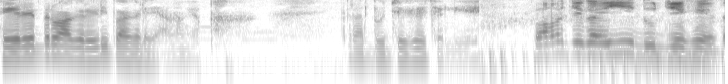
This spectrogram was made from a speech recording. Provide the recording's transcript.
ਫੇਰ ਇੱਧਰੋਂ ਆ ਕੇ ਰੇੜੀ ਪਾ ਕੇ ਲੈ ਜਾਵਾਂਗੇ ਆਪਾਂ। ਕਰਾ ਦੂਜੇ ਖੇਤ ਚੱਲੀਏ। ਪਹੁੰਚ ਗਏ ਜੀ ਦੂਜੇ ਖੇਤ।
